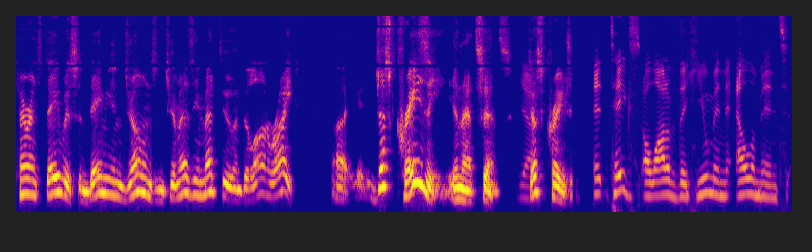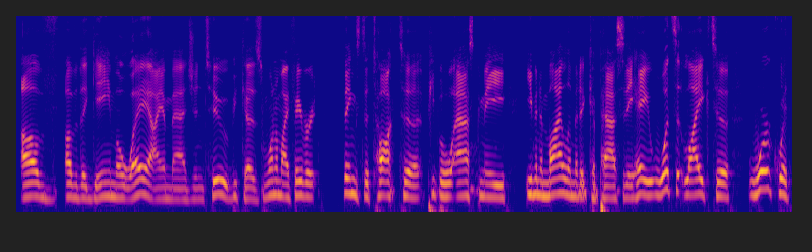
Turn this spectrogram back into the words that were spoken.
Terrence Davis and Damian Jones and Chimezie Metu and Delon Wright. Uh, just crazy in that sense. Yeah. Just crazy it takes a lot of the human element of of the game away i imagine too because one of my favorite things to talk to people who ask me even in my limited capacity hey what's it like to work with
